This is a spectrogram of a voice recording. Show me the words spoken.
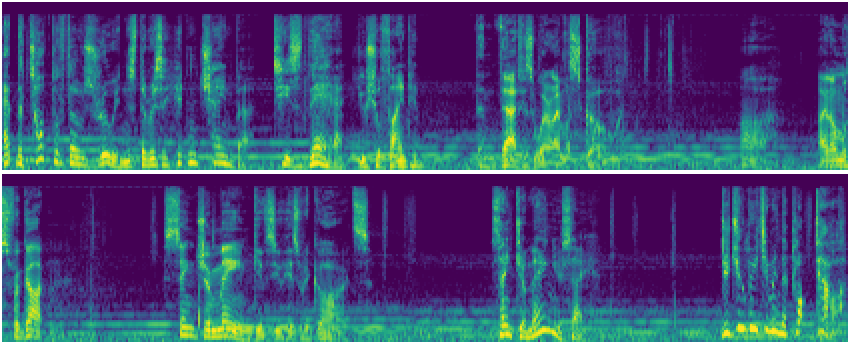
At the top of those ruins there is a hidden chamber. Tis there you shall find him. Then that is where I must go. Ah, I'd almost forgotten. Saint Germain gives you his regards. Saint Germain, you say? Did you meet him in the clock tower?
